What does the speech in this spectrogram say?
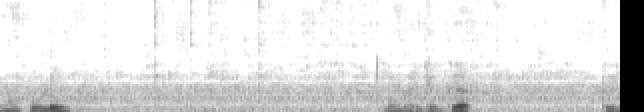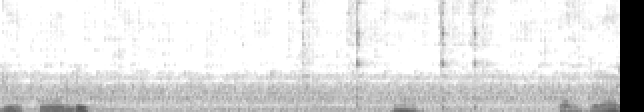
60 longgar juga 70 hmm. longgar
